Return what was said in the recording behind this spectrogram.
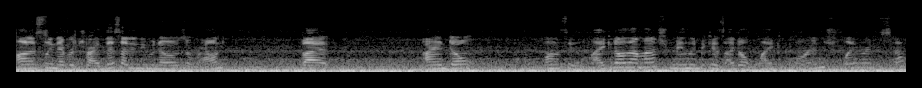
honestly never tried this. I didn't even know it was around. But I don't honestly like it all that much, mainly because I don't like orange flavored stuff.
